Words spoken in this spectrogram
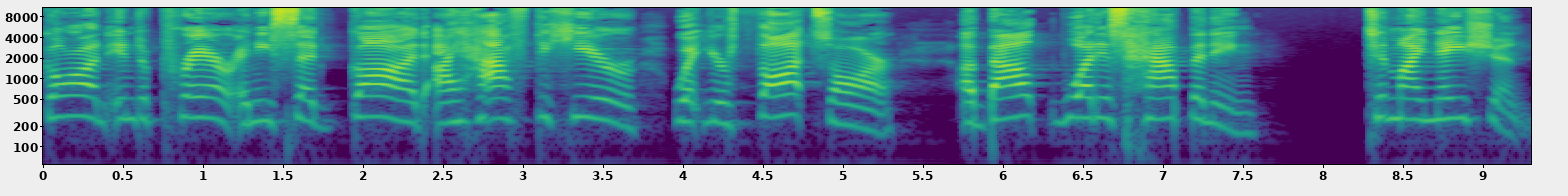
gone into prayer and he said, God, I have to hear what your thoughts are about what is happening to my nation.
